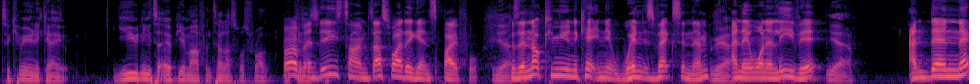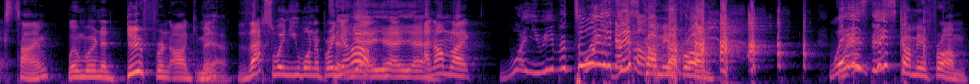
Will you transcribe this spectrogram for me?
to communicate, you need to open your mouth and tell us what's wrong. Bruv, and these times, that's why they're getting spiteful. Yeah. Because they're not communicating it when it's vexing them Yeah. and they want to leave it. yeah, And then next time, when we're in a different argument, Yeah. that's when you want to bring it up. Yeah, yeah, yeah. And I'm like, what are you even talking where's this about? coming from? Where's this coming from?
